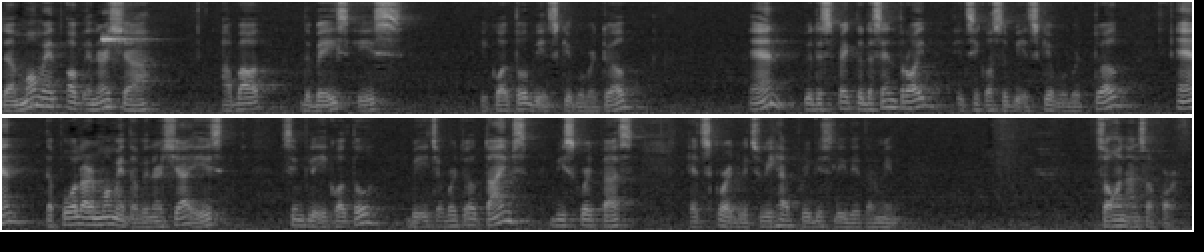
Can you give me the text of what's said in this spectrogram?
the moment of inertia about the base is equal to bh cubed over 12 and with respect to the centroid it's equals to bh cubed over 12 and the polar moment of inertia is simply equal to bh over 12 times b squared plus h squared which we have previously determined so on and so forth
